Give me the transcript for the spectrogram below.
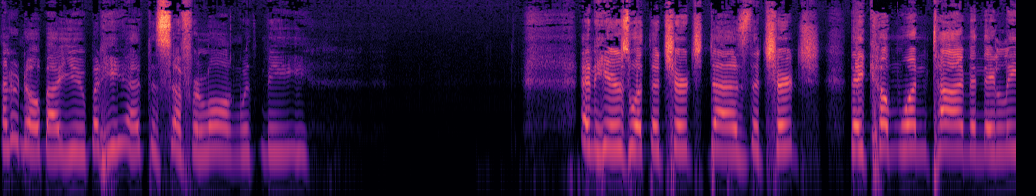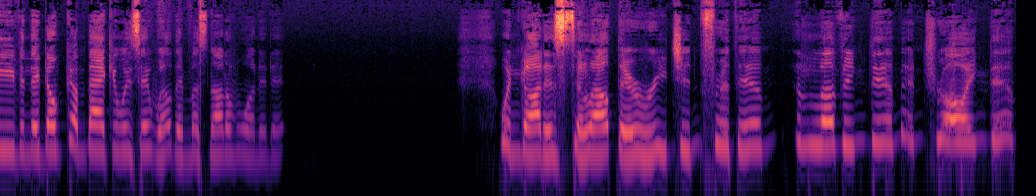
I don't know about you, but he had to suffer long with me. And here's what the church does the church, they come one time and they leave and they don't come back, and we say, well, they must not have wanted it. When God is still out there reaching for them and loving them and drawing them.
